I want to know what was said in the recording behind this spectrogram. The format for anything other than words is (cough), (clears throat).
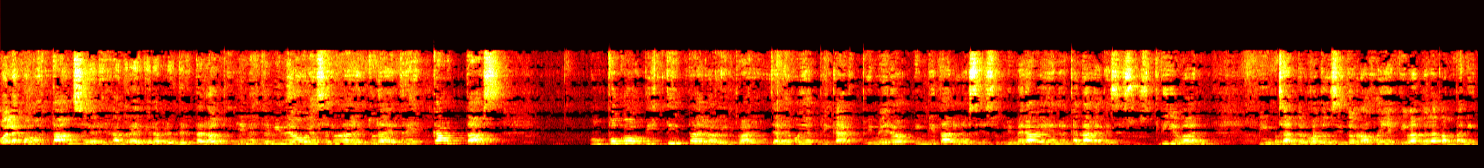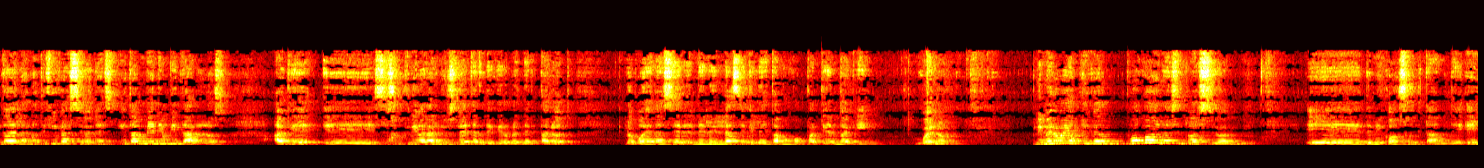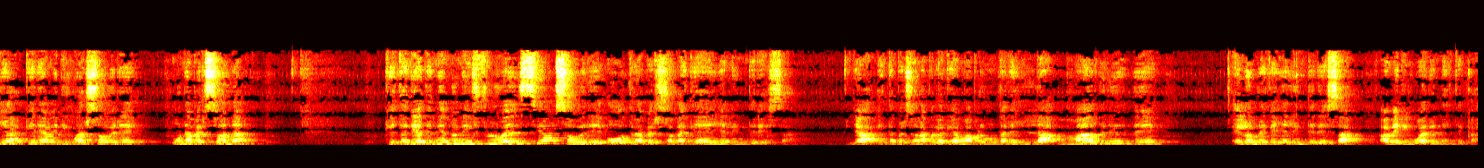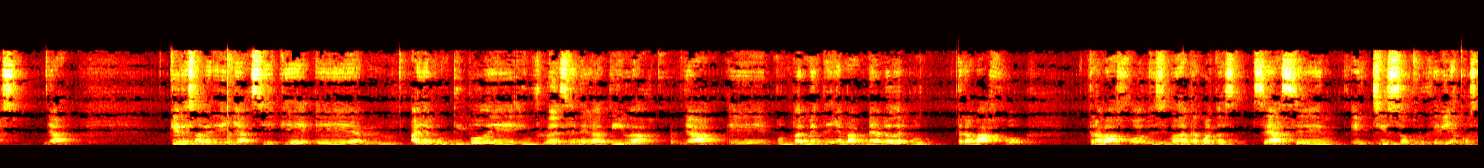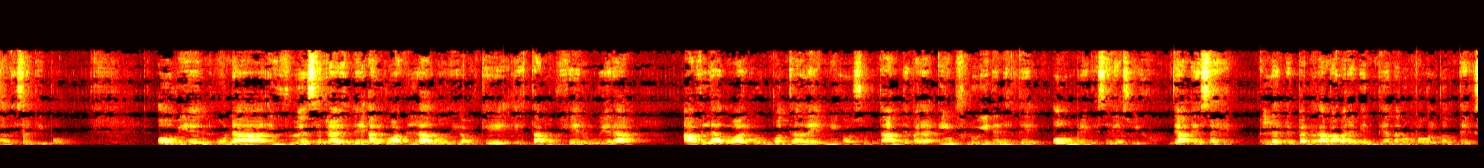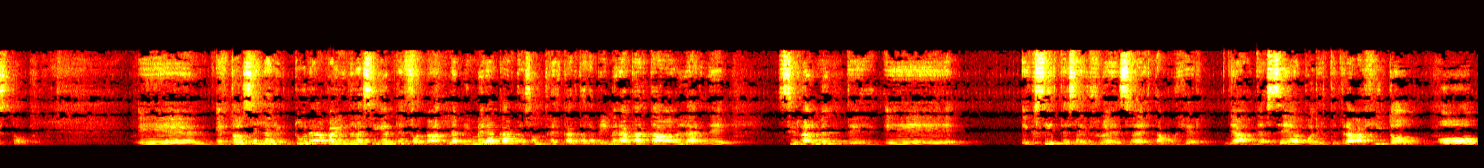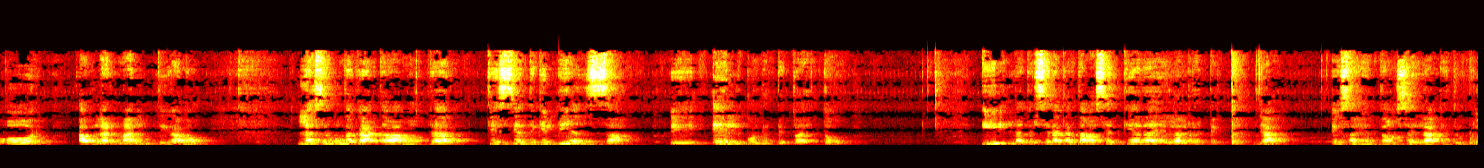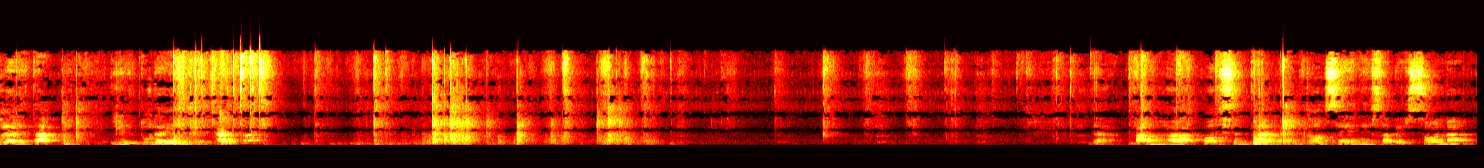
Hola, ¿cómo están? Soy Alejandra de Quiero Aprender Tarot y en este video voy a hacer una lectura de tres cartas un poco distinta de lo habitual. Ya les voy a explicar. Primero, invitarlos, si es su primera vez en el canal, a que se suscriban pinchando el botoncito rojo y activando la campanita de las notificaciones y también invitarlos a que eh, se suscriban al newsletter de Quiero Aprender Tarot. Lo pueden hacer en el enlace que les estamos compartiendo aquí. Bueno, primero voy a explicar un poco de la situación eh, de mi consultante. Ella quiere averiguar sobre una persona que estaría teniendo una influencia sobre otra persona que a ella le interesa. ¿Ya? Esta persona por la que vamos a preguntar es la madre de el hombre que a ella le interesa averiguar en este caso. ¿Ya? Quiere saber ella si es que eh, hay algún tipo de influencia negativa, ¿ya? Eh, puntualmente ella me habló de algún trabajo trabajo, decimos acá cuando se hacen hechizos, brujerías, cosas de ese tipo. O bien una influencia a través de algo hablado, digamos, que esta mujer hubiera hablado algo en contra de mi consultante para influir en este hombre que sería su hijo. ¿Ya? Ese es el panorama para que entiendan un poco el contexto. Eh, entonces la lectura va a ir de la siguiente forma. La primera carta son tres cartas. La primera carta va a hablar de si realmente eh, existe esa influencia de esta mujer, ¿ya? ya sea por este trabajito o por hablar mal, digamos. La segunda carta va a mostrar qué siente, qué piensa eh, él con respecto a esto. Y la tercera carta va a ser qué hará él al respecto, ¿ya? Esa es entonces la estructura de esta lectura de tres cartas. Ya, vamos a concentrarnos entonces en esa persona.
